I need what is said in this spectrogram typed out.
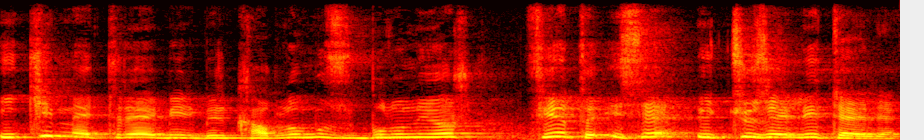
2 metre bir bir kablomuz bulunuyor. Fiyatı ise 350 TL.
